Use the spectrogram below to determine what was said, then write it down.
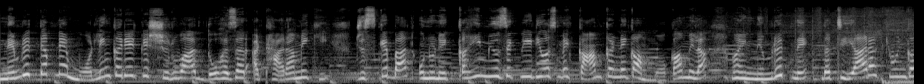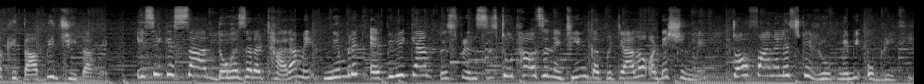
निमृत ने अपने मॉडलिंग करियर की शुरुआत 2018 में की, जिसके बाद उन्होंने कई म्यूज़िक वीडियोस में काम करने का मौका मिला। वहीं निमृत ने द टियारा क्यून का खिताब भी जीता है। इसी के साथ 2018 में निमृत एफ़ कैंपस प्रिंसेस 2018 का पटियाला ऑडिशन में टॉप फाइनलिस्ट के रूप में भी उभरी थी।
